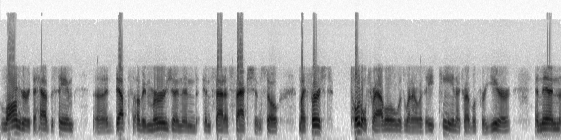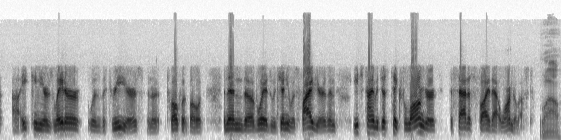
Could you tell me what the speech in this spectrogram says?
longer to have the same uh, depth of immersion and and satisfaction. So my first total travel was when I was 18. I traveled for a year and then uh, 18 years later was the three years in a 12 foot boat. And then the voyage with Ginny was five years. And each time it just takes longer to satisfy that wanderlust. Wow.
